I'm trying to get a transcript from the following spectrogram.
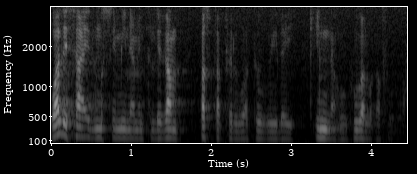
ولسائر المسلمين من كل ذنب فاستغفروا واتوبوا إليه إنه هو الغفور الرحيم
